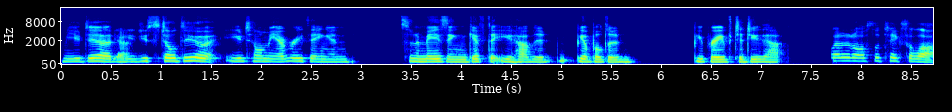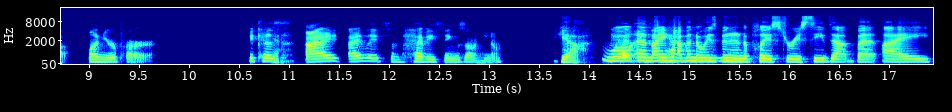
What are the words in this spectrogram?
you did. Yeah. You still do. You tell me everything, and it's an amazing gift that you have to be able to be brave to do that. But it also takes a lot on your part because yeah. I I laid some heavy things on you. Yeah. Well, heavy and things. I haven't always been in a place to receive that, but I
